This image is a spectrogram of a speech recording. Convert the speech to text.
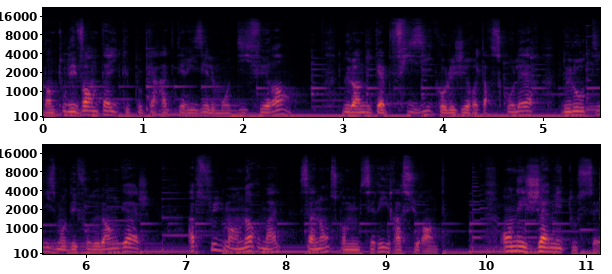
dans tous les ventails que peut caractériser le mot différent, de l'handicap physique au léger retard scolaire, de l'autisme au défaut de langage, absolument normal s'annonce comme une série rassurante. On n'est jamais tout seul.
